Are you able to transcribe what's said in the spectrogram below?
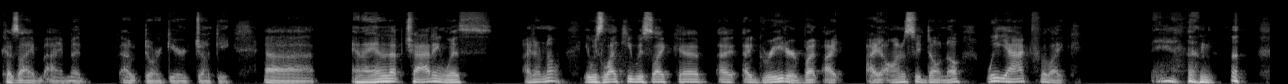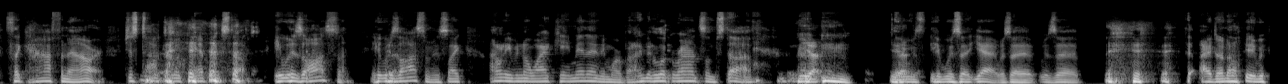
because I I'm an outdoor gear junkie. Uh, and I ended up chatting with I don't know. It was like he was like a, a, a greeter, but I I honestly don't know. We act for like man, it's like half an hour just talking about camping stuff. It was awesome. It was yeah. awesome. It's like I don't even know why I came in anymore, but I'm gonna look around some stuff. Yeah. yeah. it was it was a yeah it was a it was a I don't know it,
